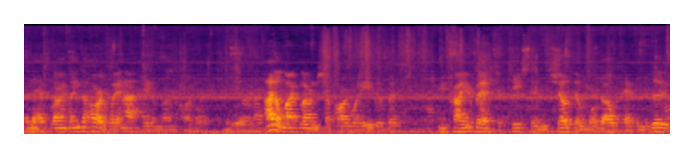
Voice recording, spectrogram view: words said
and they have to learn things the hard way, and I hate them learning the hard way. I don't like learning stuff hard way either, but you try your best to teach them, show them what God would have them to do.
